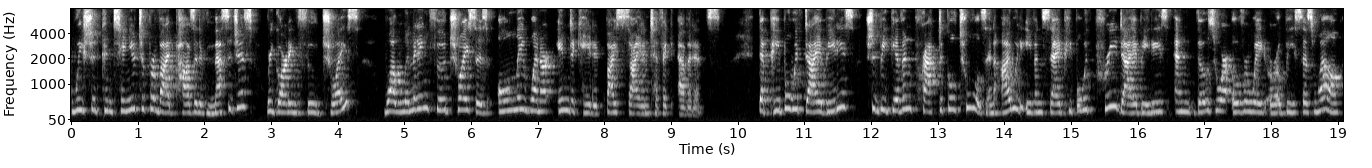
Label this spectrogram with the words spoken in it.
we should continue to provide positive messages regarding food choice while limiting food choices only when are indicated by scientific evidence. That people with diabetes should be given practical tools. And I would even say people with pre diabetes and those who are overweight or obese as well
